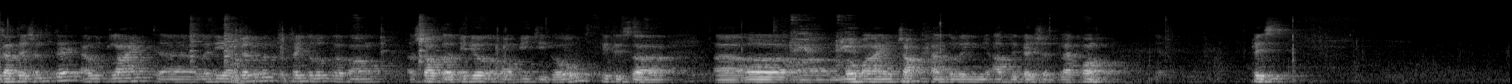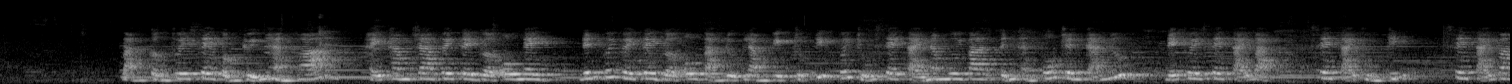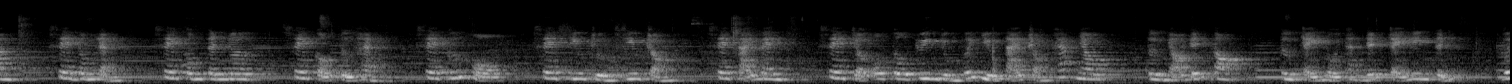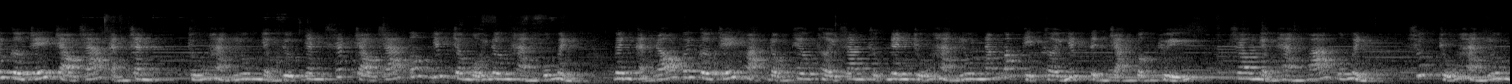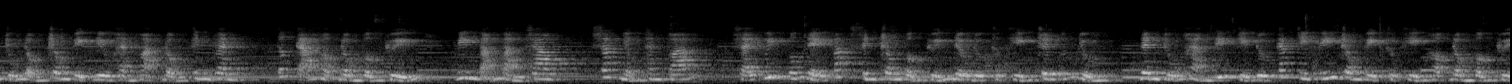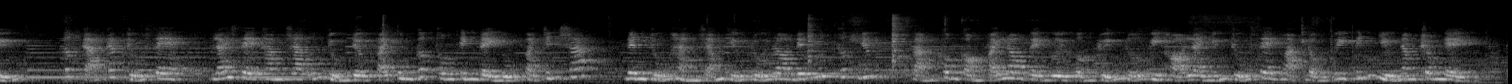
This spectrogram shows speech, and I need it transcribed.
presentation today, I would like, uh, ladies and gentlemen, to take a look upon a short uh, video about VTGO. It is a, a, a, mobile truck handling application platform. Please. Bạn cần thuê xe vận chuyển hàng hóa, hãy tham gia VTGO ngay. Đến với VTGO bạn được làm việc trực tiếp với chủ xe tại 53 tỉnh thành phố trên cả nước để thuê xe tải bạc, xe tải thùng kín, xe tải van, xe đông lạnh, xe container, xe cẩu tự hành, xe cứu hộ, xe siêu trường siêu trọng, xe tải ben, xe chở ô tô chuyên dùng với nhiều tải trọng khác nhau, từ nhỏ đến to, từ chạy nội thành đến chạy liên tỉnh, với cơ chế chào giá cạnh tranh chủ hàng luôn nhận được danh sách chào giá tốt nhất cho mỗi đơn hàng của mình. Bên cạnh đó với cơ chế hoạt động theo thời gian thực nên chủ hàng luôn nắm bắt kịp thời nhất tình trạng vận chuyển, giao nhận hàng hóa của mình. Giúp chủ hàng luôn chủ động trong việc điều hành hoạt động kinh doanh, tất cả hợp đồng vận chuyển, biên bản bàn giao, xác nhận thanh toán, giải quyết vấn đề phát sinh trong vận chuyển đều được thực hiện trên ứng dụng, nên chủ hàng tiết kiệm được các chi phí trong việc thực hiện hợp đồng vận chuyển. Tất cả các chủ xe, lái xe tham gia ứng dụng đều phải cung cấp thông tin đầy đủ và chính xác, nên chủ hàng giảm thiểu rủi ro đến mức thấp nhất. Bạn không còn phải lo về người vận chuyển nữa vì họ là những chủ xe hoạt động uy tín nhiều năm trong nghề.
